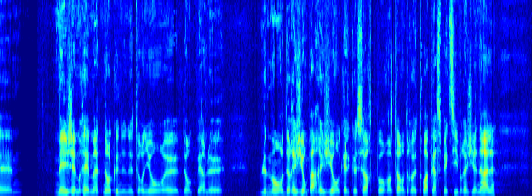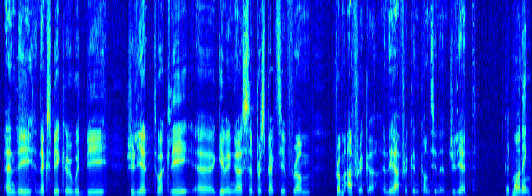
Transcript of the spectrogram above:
Euh, mais j'aimerais maintenant que nous nous tournions euh, donc vers le, le monde région par région en quelque sorte pour entendre trois perspectives régionales. And the next speaker would be Juliette Touakli, uh, giving us a perspective from, from Africa and the African continent. Juliette. Good morning.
